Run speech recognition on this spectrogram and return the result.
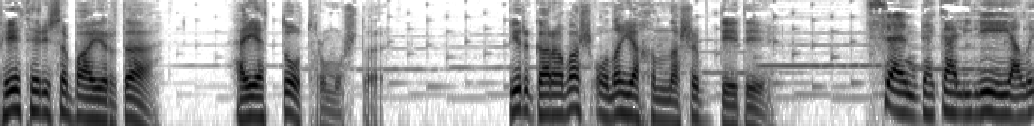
Peter isə bayırda, həyətdə oturmuşdu. Bir qaravaş ona yaxınlaşıb dedi, Sən də Qalileyalı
